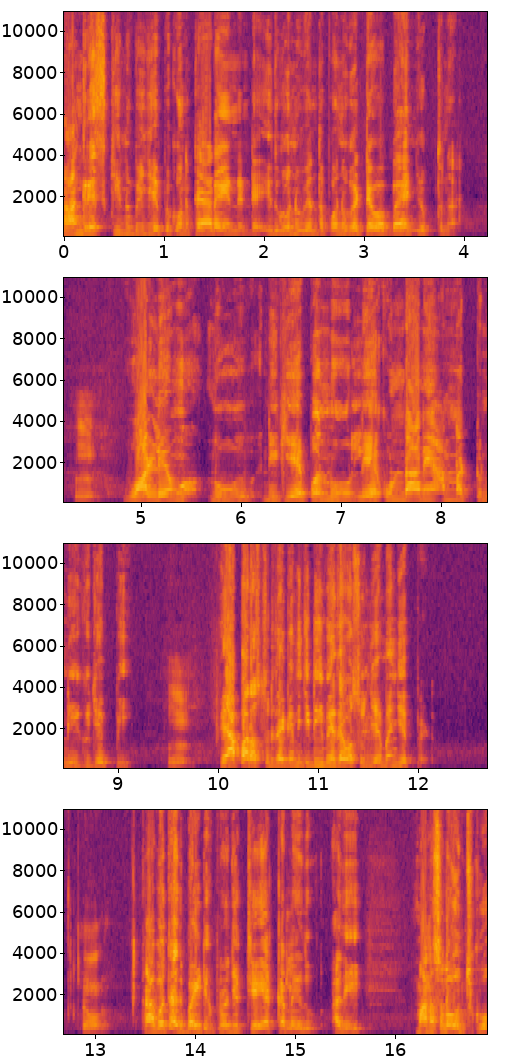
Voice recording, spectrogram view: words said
కాంగ్రెస్కి నువ్వు బీజేపీకి ఉన్న తేడా ఏంటంటే ఇదిగో నువ్వు ఎంత పన్ను కట్టావు అబ్బాయి అని చెప్తున్నారు. వాళ్ళేమో నువ్వు నీకు ఏ పన్ను లేకుండానే అన్నట్టు నీకు చెప్పి వ్యాపారస్తుడి దగ్గర నుంచి నీ మీదే వసూలు చేయమని చెప్పాడు. కాకపోతే అది బయటకు ప్రొజెక్ట్ చేయక్కర్లేదు. అది మనసులో ఉంచుకో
